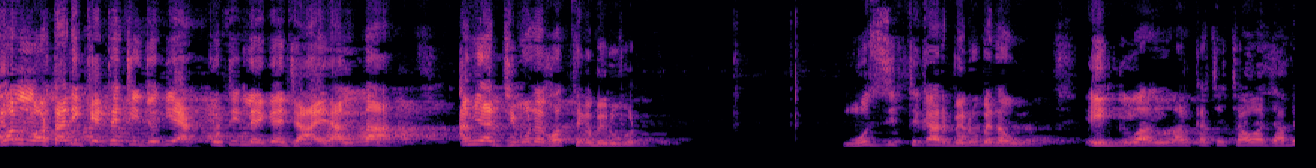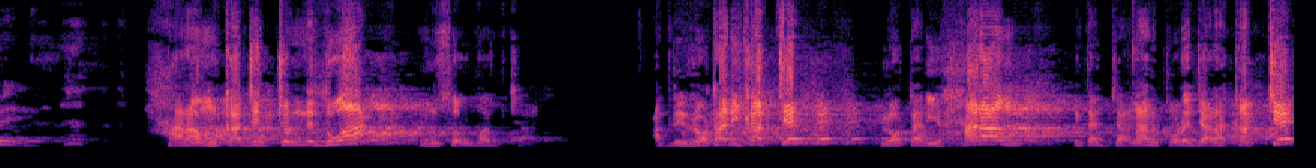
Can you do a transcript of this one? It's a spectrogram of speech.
ঘর লটারি কেটেছি, যদি এক কোটি লেগে যায়, আল্লাহ, আমি আর জীবনে ঘর থেকে বেরোবো না। মসজিদ থেকে আর বেরোবে না ও। এই দোয়া আল্লাহর কাছে চাওয়া যাবে? হারাম কাজের জন্য দোয়া মুসলমান চায়। আপনি লটারি কাটছেন, লটারি হারাম, এটা জানার পরে যারা কাটছে,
